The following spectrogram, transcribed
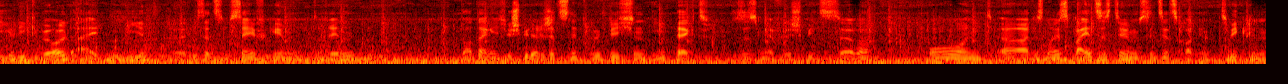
die Unique World ID äh, ist jetzt im Safe Game drin. Hat eigentlich spielerisch jetzt nicht wirklich einen Impact, das ist mehr für das Spiel selber. Und äh, das neue Spine-System sind sie jetzt gerade im Entwickeln.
